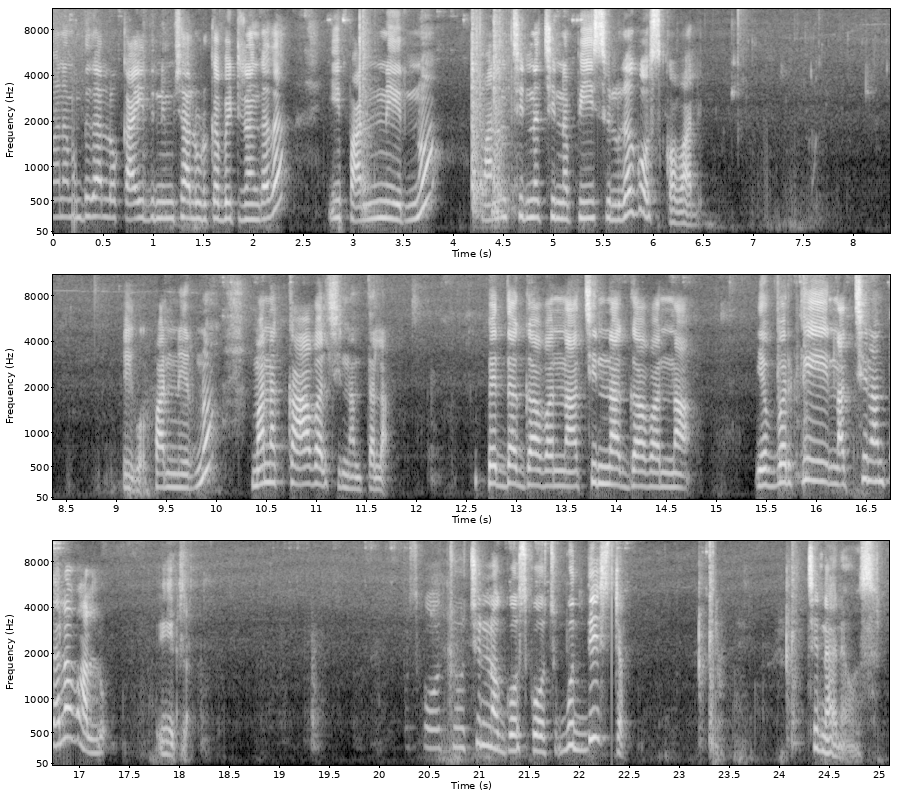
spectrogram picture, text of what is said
మనం ముందుగా ఒక ఐదు నిమిషాలు ఉడకబెట్టినాం కదా ఈ పన్నీర్ను మనం చిన్న చిన్న పీసులుగా కోసుకోవాలి. ఇగో పన్నీర్ను మనకు కావాల్సినంతలా. పెద్దగా కావన్నా చిన్నగా కావన్నా ఎవరికి నచ్చినంతలా వాళ్ళు ఇట్లా. కోసుకోవచ్చు చిన్నగా కోసుకోవచ్చు బుద్ధి ఇష్టం. చిన్నగానే వస్తుంది.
